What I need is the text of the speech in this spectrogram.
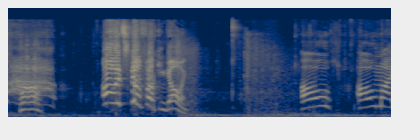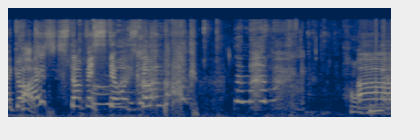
Ah! Oh, it's still fucking going. Oh, oh my God! Guys? Stuff is still exploding. back! Uh,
